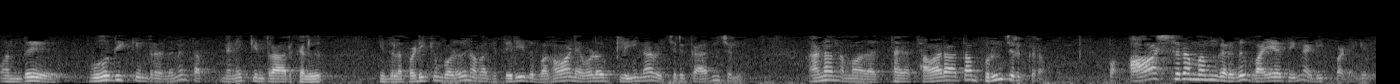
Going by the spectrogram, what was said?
வந்து போதிக்கின்றதுன்னு நினைக்கின்றார்கள். இதுல படிக்கும் பொழுது நமக்கு தெரியுது பகவான் எவ்வளவு கிளீனா வச்சிருக்காருன்னு சொல்லி. ஆனா நம்ம தவறா தான் புரிஞ்சிருக்கிறோம். ஆசிரமம்ங்கிறது வயதின் அடிப்படையில்.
